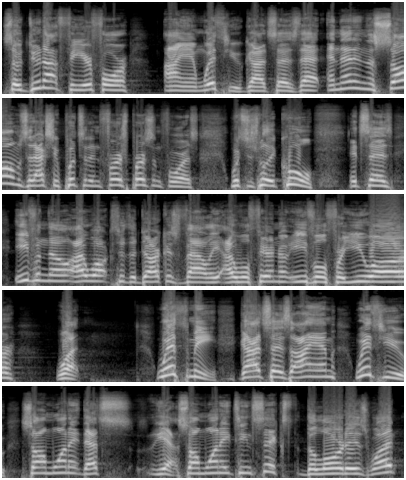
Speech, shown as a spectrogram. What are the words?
So do not fear, for I am with you. God says that. And then in the Psalms, it actually puts it in first person for us, which is really cool. It says, Even though I walk through the darkest valley, I will fear no evil, for you are what? With me. God says, I am with you. Psalm 1, that's, yeah, Psalm 118, 6. The Lord is what?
